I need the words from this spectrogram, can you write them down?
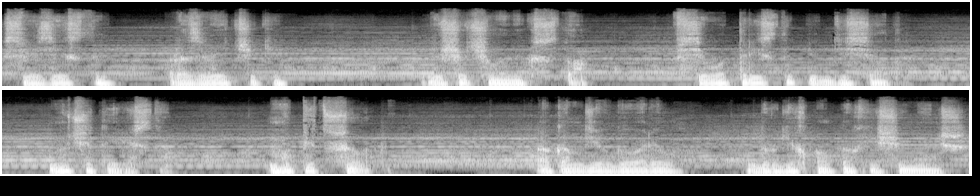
связисты, разведчики. Еще человек 100. Всего 350. Ну, 400. Ну, 500. А комдив говорил, в других полках еще меньше.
